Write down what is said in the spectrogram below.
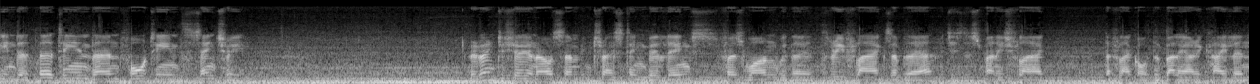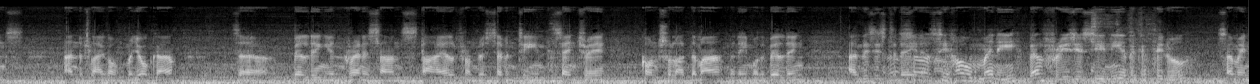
in the 13th and 14th century. We're going to show you now some interesting buildings. First one with the three flags up there, which is the Spanish flag, the flag of the Balearic Islands, and the flag of Mallorca. It's a building in Renaissance style from the 17th century, Consolat de Mar, the name of the building. And this is today. Also see how many belfries you see near the cathedral. Some in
